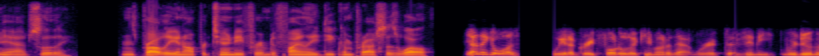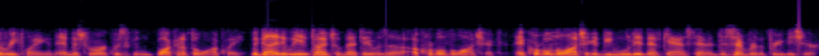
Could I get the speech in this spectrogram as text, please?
Yeah, absolutely. It's probably an opportunity for him to finally decompress as well. Yeah, I think it was. We had a great photo that came out of that. We're at Vimy. We were doing the replaying, and, and Mr. Rourke was walking up the walkway. The guy that we assigned to him that day was uh, a Corporal Volachik. And Corporal Volachik had been wounded in Afghanistan in December of the previous year.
